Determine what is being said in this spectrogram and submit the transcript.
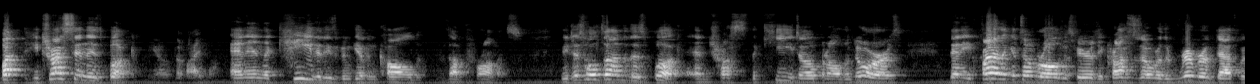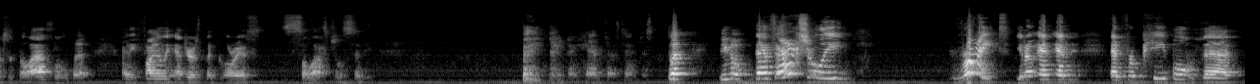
But he trusts in his book, you know, the Bible, and in the key that he's been given called the promise. If he just holds on to this book and trusts the key to open all the doors, then he finally gets over all of his fears. He crosses over the river of death, which is the last little bit, and he finally enters the glorious celestial city. Bang, bang, bang, hand fist, hand fist. But you go, that's actually right you know and and and for people that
